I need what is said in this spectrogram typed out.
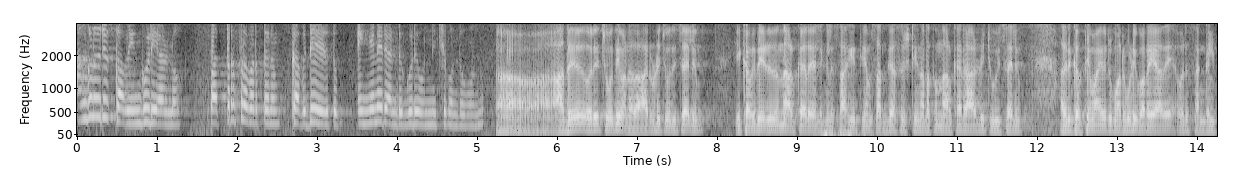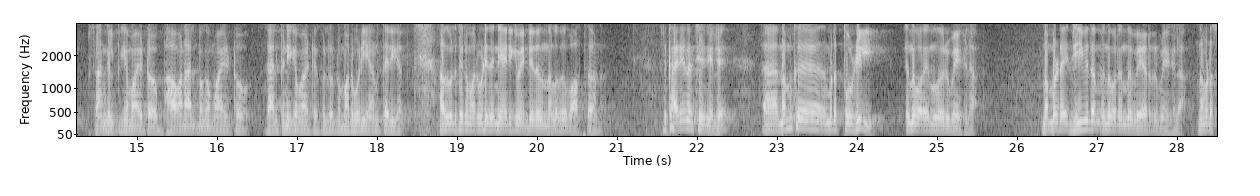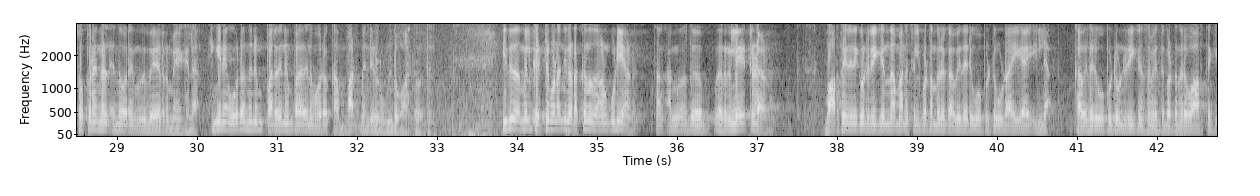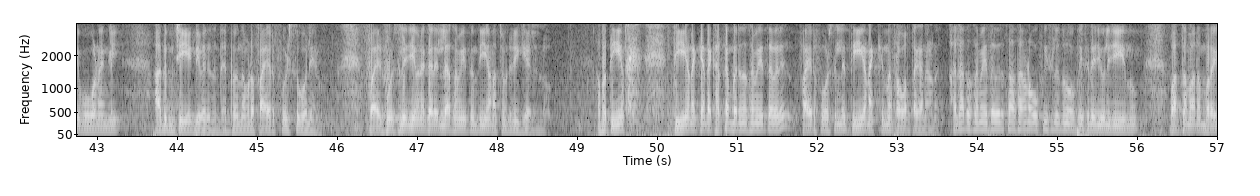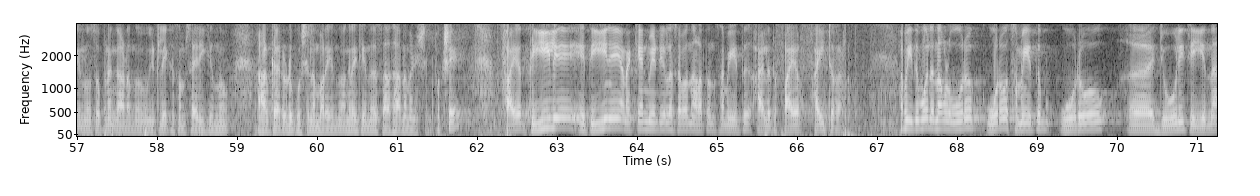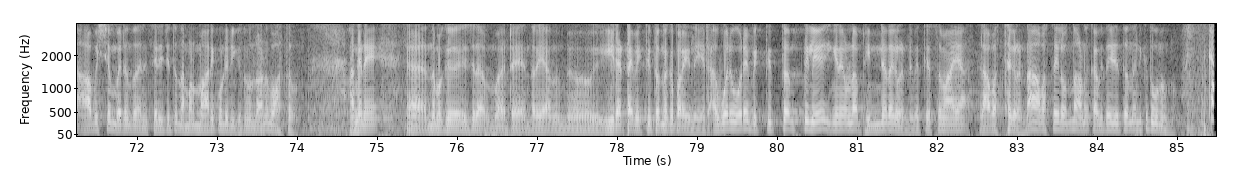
താങ്കൾ ഒരു കവിയും കൂടിയാണല്ലോ. പത്രപ്രവർത്തനം കവിത എഴുത്തും എങ്ങനെ രണ്ടും കൂടി ഒന്നിച്ചു കൊണ്ടുപോകുന്നു? അത് ഒരു ചോദ്യമാണ്. അത് ആരോട് ചോദിച്ചാലും ഈ കവിത എഴുതുന്ന ആൾക്കാർ അല്ലെങ്കിൽ സാഹിത്യം സർഗസൃഷ്ടി നടത്തുന്ന ആൾക്കാർ ആരോട് ചോദിച്ചാലും അതിന് കൃത്യമായ ഒരു മറുപടി പറയാതെ അവർ സങ്കല്പ സാങ്കല്പികമായിട്ടോ ഭാവനാത്മകമായിട്ടോ കാൽപ്പനികമായിട്ടോ ഒക്കെ ഒരു മറുപടിയാണ് തരിക. അതുപോലത്തെ ഒരു മറുപടി തന്നെയായിരിക്കും എന്റേത് എന്നുള്ളത് വാസ്തവമാണ്. ഒരു കാര്യം എന്ന് വെച്ച് കഴിഞ്ഞാൽ നമുക്ക് നമ്മുടെ തൊഴിൽ എന്ന് പറയുന്നത് ഒരു മേഖല. നമ്മുടെ ജീവിതം എന്ന് പറയുന്നത് വേറൊരു മേഖല. നമ്മുടെ സ്വപ്നങ്ങൾ എന്ന് പറയുന്നത് വേറൊരു മേഖല. ഇങ്ങനെ ഓരോന്നിനും പലതിനും പലതിനും ഓരോ കമ്പാർട്ട്മെന്റുകൾ ഉണ്ട് വാസ്തവത്തിൽ. ഇത് തമ്മിൽ കെട്ടിമടഞ്ഞ് കിടക്കുന്നതാണ് കൂടിയാണ്. അത് റിലേറ്റഡ് ആണ്. വാർത്ത എഴുതിക്കൊണ്ടിരിക്കുന്ന മനസ്സിൽ പെട്ടെന്നൊരു കവിത രൂപപ്പെട്ടുകൂടായിക ഇല്ല. കവിത രൂപപ്പെട്ടുകൊണ്ടിരിക്കുന്ന സമയത്ത് പെട്ടെന്നൊരു വാർത്തയ്ക്ക് പോകണമെങ്കിൽ അതും ചെയ്യേണ്ടി വരുന്നുണ്ട്. ഇപ്പോൾ നമ്മുടെ ഫയർഫോഴ്സ് പോലെയാണ്. ഫയർഫോഴ്സിലെ ജീവനക്കാർ എല്ലാ സമയത്തും തീ അണച്ചുകൊണ്ടിരിക്കുകയല്ലോ അപ്പോൾ തീ തീ അണയ്ക്കേണ്ട ഘട്ടം വരുന്ന സമയത്ത് അവർ ഫയർഫോഴ്സിൽ തീ അണയ്ക്കുന്ന പ്രവർത്തകനാണ്. അല്ലാത്ത സമയത്ത് അവർ സാധാരണ ഓഫീസിലിരുന്ന് ഓഫീസിലെ ജോലി ചെയ്യുന്നു. വർത്തമാനം പറയുന്നു സ്വപ്നം കാണുന്നു വീട്ടിലേക്ക് സംസാരിക്കുന്നു ആൾക്കാരോട് കുശലം പറയുന്നു അങ്ങനെ ചെയ്യുന്ന ഒരു സാധാരണ മനുഷ്യൻ. പക്ഷേ ഫയർ തീയിലെ തീയിനെ അണയ്ക്കാൻ വേണ്ടിയുള്ള ശ്രമം നടത്തുന്ന സമയത്ത് അയാളൊരു ഫയർ ഫൈറ്ററാണ് അപ്പോൾ ഇതുപോലെ നമ്മൾ ഓരോ ഓരോ സമയത്തും ഓരോ ജോലി ചെയ്യുന്ന ആവശ്യം വരുന്നതനുസരിച്ചിട്ട് നമ്മൾ മാറിക്കൊണ്ടിരിക്കുന്നു എന്നുള്ളതാണ് വാസ്തവം. അങ്ങനെ നമുക്ക് ചില മറ്റേ എന്താ പറയുക ഇരട്ട വ്യക്തിത്വം എന്നൊക്കെ പറയില്ലേ? അതുപോലെ ഓരോ വ്യക്തിത്വത്തിൽ ഇങ്ങനെയുള്ള ഭിന്നതകളുണ്ട് വ്യത്യസ്തമായ അവസ്ഥകളുണ്ട് ആ അവസ്ഥയിൽ ഒന്നാണ് കവിത എഴുത്തെന്ന് എനിക്ക് തോന്നുന്നു.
